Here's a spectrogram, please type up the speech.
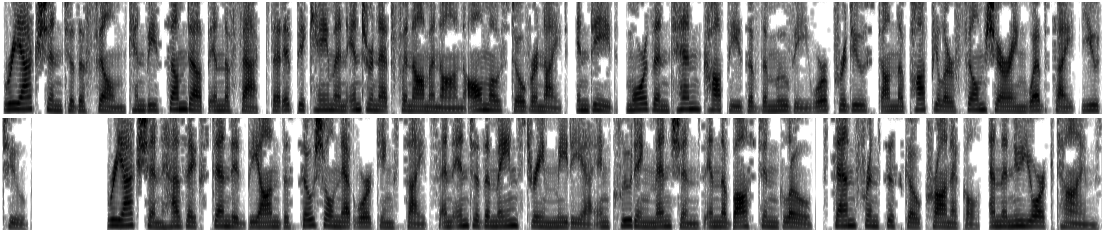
Reaction to the film can be summed up in the fact that it became an Internet phenomenon almost overnight, indeed, more than 10 copies of the movie were produced on the popular film-sharing website YouTube. Reaction has extended beyond the social networking sites and into the mainstream media including mentions in the Boston Globe, San Francisco Chronicle, and the New York Times.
